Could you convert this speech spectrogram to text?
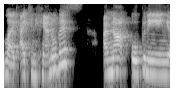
like I can handle this I'm not opening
